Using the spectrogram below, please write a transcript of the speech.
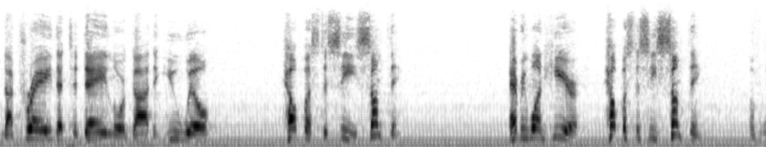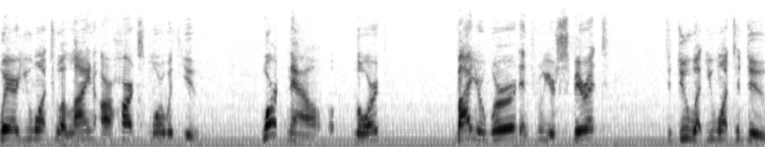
And I pray that today, Lord God, that you will help us to see something. Everyone here, help us to see something of where you want to align our hearts more with you. Work now, Lord, by your word and through your spirit to do what you want to do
